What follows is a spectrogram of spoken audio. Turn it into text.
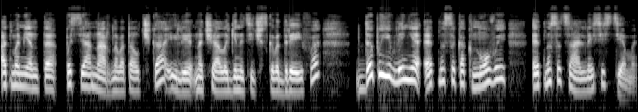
от момента пассионарного толчка или начала генетического дрейфа до появления этноса как новой этносоциальной системы.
